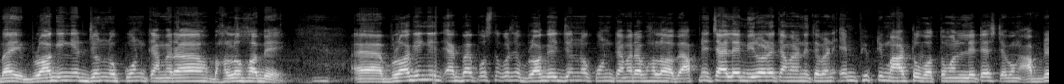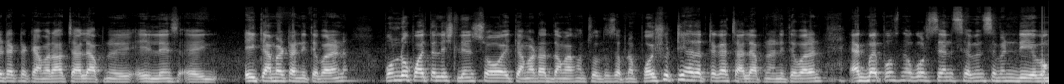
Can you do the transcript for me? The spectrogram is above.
ভাই ব্লগিংয়ের জন্য কোন ক্যামেরা ভালো হবে? ব্লগিং এর এক ভাই প্রশ্ন করছে ব্লগের জন্য কোন ক্যামেরা ভালো হবে? আপনি চাইলে মিররের ক্যামেরা নিতে পারেন। এম ফিফটি মার টু বর্তমান লেটেস্ট এবং আপডেট একটা ক্যামেরা চাইলে আপনি এই লেন্স এই এই ক্যামেরাটা নিতে পারেন। পনেরো পঁয়তাল্লিশ লেন্স সহ এই ক্যামেরাটার দাম এখন চলতেছে আপনার পঁয়ষট্টি হাজার টাকা, চাইলে আপনারা নিতে পারেন। এক ভাই প্রশ্ন করছেন সেভেন সেভেন ডি এবং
